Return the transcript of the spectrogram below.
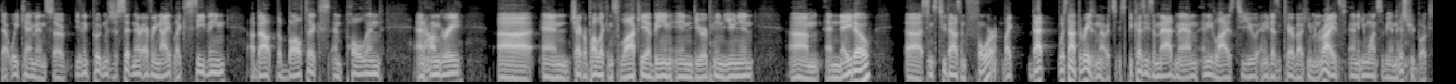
that we came in. So you think Putin was just sitting there every night, like seething about the Baltics and Poland and Hungary uh, and Czech Republic and Slovakia being in the European Union um, and NATO uh, since 2004? Like, that was not the reason. No, it's, it's because he's a madman and he lies to you and he doesn't care about human rights and he wants to be in the history books.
